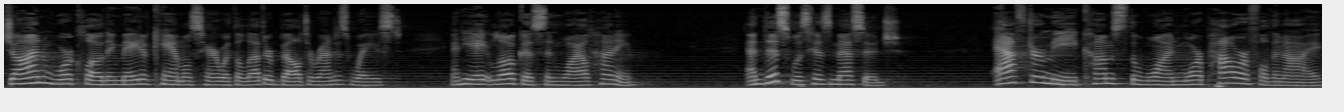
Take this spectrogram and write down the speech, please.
John wore clothing made of camel's hair with a leather belt around his waist, and he ate locusts and wild honey. And this was his message After me comes the one more powerful than I,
